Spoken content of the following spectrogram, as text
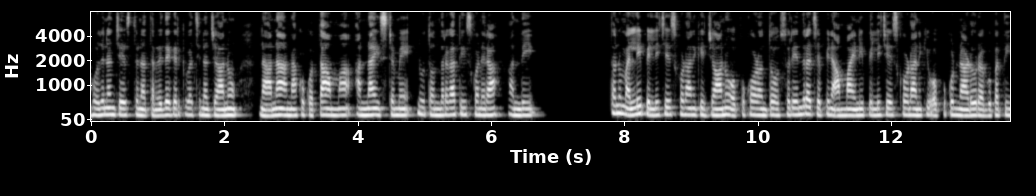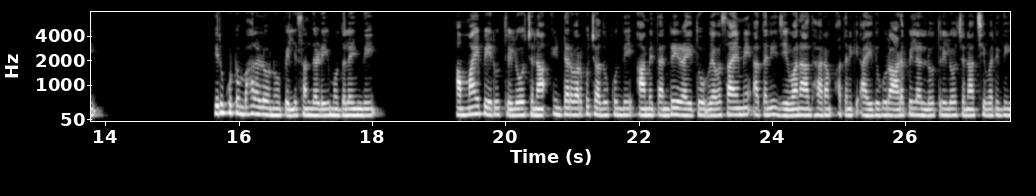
భోజనం చేస్తున్న తండ్రి దగ్గరికి వచ్చిన జాను నానా నాకు కొత్త అమ్మ అన్న ఇష్టమే నువ్వు తొందరగా తీసుకొనిరా అంది. తను మళ్ళీ పెళ్ళి చేసుకోవడానికి జాను ఒప్పుకోవడంతో సురేంద్ర చెప్పిన అమ్మాయిని పెళ్ళి చేసుకోవడానికి ఒప్పుకున్నాడు రఘుపతి. ఇరు కుటుంబాలలోనూ పెళ్ళి సందడి మొదలైంది. అమ్మాయి పేరు త్రిలోచన ఇంటర్ వరకు చదువుకుంది. ఆమె తండ్రి రైతు వ్యవసాయమే అతని జీవనాధారం. అతనికి ఐదుగురు ఆడపిల్లల్లో త్రిలోచన చివరిది.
